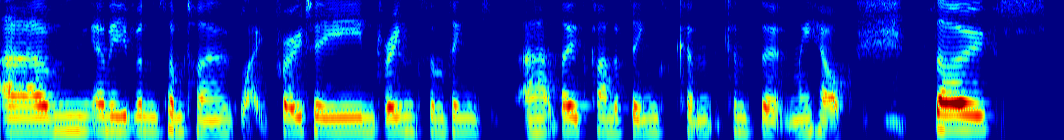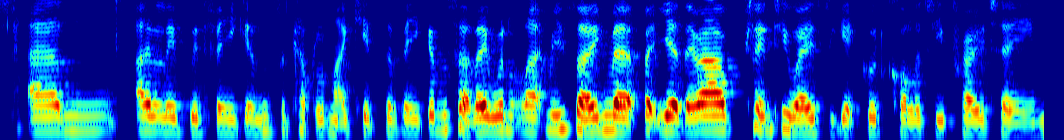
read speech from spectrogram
Um, and even sometimes like protein drinks and things, uh, those kind of things can can certainly help. So um, I live with vegans. A couple of my kids are vegans, so they wouldn't like me saying that. But yeah, there are plenty ways to get good quality protein,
